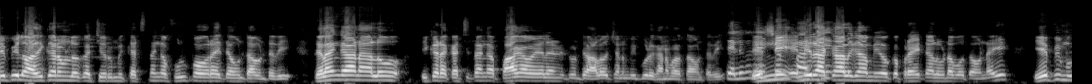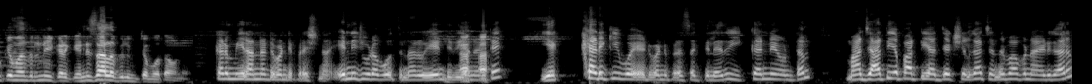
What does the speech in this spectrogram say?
ఏపీలో అధికారంలోకి వచ్చారు మీకు ఖచ్చితంగా ఫుల్ పవర్ అయితే ఉంటా ఉంటది. తెలంగాణలో ఇక్కడ ఖచ్చితంగా పాగా వేయాలనేటువంటి ఆలోచన మీకు కూడా కనబడతా ఉంటది. ఎన్ని ఎన్ని రకాలుగా మీ యొక్క ప్రయత్నాలు ఉండబోతా ఉన్నాయి? ఏపీ ముఖ్యమంత్రిని ఇక్కడికి ఎన్నిసార్లు పిలిపించబోతా ఉన్నాయి ఇక్కడ మీరు అన్నటువంటి ప్రశ్న ఎన్ని చూడబోతున్నారు ఏంటిది అని అంటే ఎక్కడికి పోయేటువంటి ప్రసక్తి లేదు ఇక్కడనే ఉంటాం. మా జాతీయ పార్టీ అధ్యక్షులుగా చంద్రబాబు నాయుడు గారు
